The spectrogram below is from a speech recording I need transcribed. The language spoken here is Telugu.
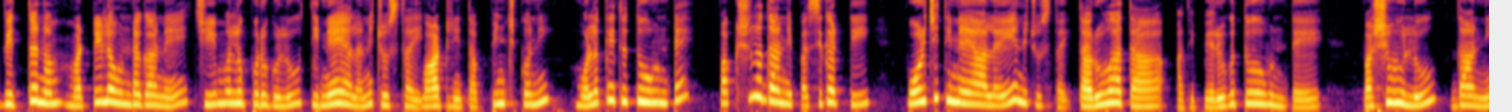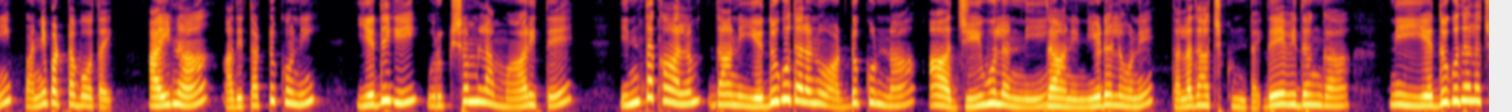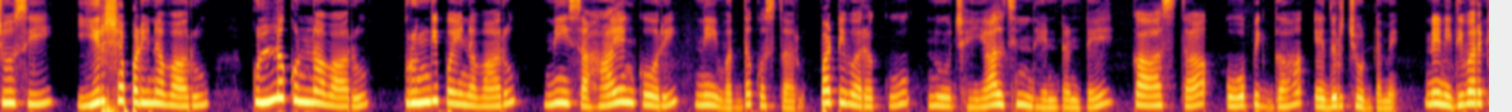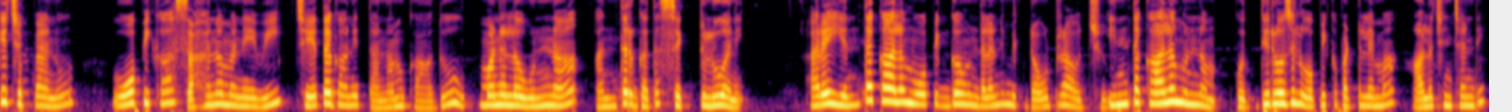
విత్తనం మట్టిలో ఉండగానే చీమలు పురుగులు తినేయాలని చూస్తాయి. వాటిని తప్పించుకొని మొలకెత్తుతూ ఉంటే పక్షులు దాన్ని పసిగట్టి పొడిచి తినేయాలి అని చూస్తాయి. తరువాత అది పెరుగుతూ ఉంటే పశువులు దాన్ని పని పట్టబోతాయి. అయినా అది తట్టుకొని ఎదిగి వృక్షంలా మారితే ఇంతకాలం దాని ఎదుగుదలను అడ్డుకున్న ఆ జీవులన్నీ దాని నీడలోనే తలదాచుకుంటాయి. అదేవిధంగా నీ ఎదుగుదల చూసి ఈర్షపడినవారు కుళ్ళుకున్నవారు కృంగిపోయినవారు నీ సహాయం కోరి నీ వద్దకొస్తారు. అప్పటి వరకు నువ్వు చేయాల్సిందేంటంటే కాస్త ఓపిక్గా ఎదురుచూడ్డమే. నేను ఇదివరకే చెప్పాను ఓపిక సహనం అనేవి చేతగాని తనం కాదు మనలో ఉన్న అంతర్గత శక్తులు అని. అరే ఎంతకాలం ఓపిక్గా ఉండాలని మీకు డౌట్ రావచ్చు. ఇంతకాలం ఉన్నాం. కొద్ది రోజులు ఓపిక పట్టలేమా? ఆలోచించండి.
